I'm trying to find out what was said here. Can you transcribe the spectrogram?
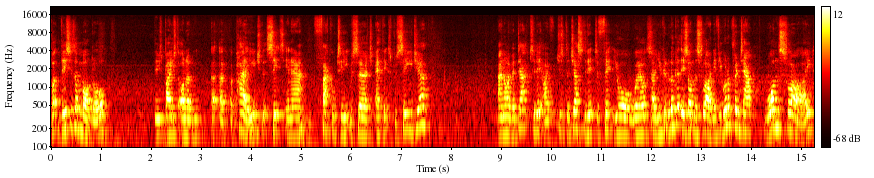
But this is a model that is based on a, a, a page that sits in our faculty research ethics procedure and I've adapted it, I've just adjusted it to fit your world. So you can look at this on the slide. If you want to print out one slide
